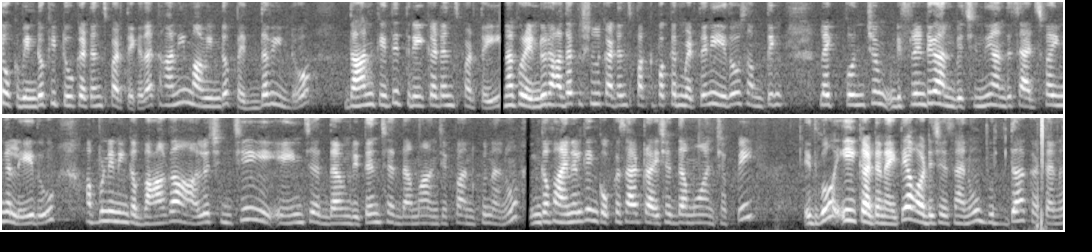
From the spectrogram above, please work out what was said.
ఒక విండోకి టూ కర్టన్స్ పడతాయి కదా. కానీ మా విండో పెద్ద విండో దానికైతే త్రీ కర్టన్స్ పడతాయి. నాకు రెండు రాధాకృష్ణుల కర్టన్స్ పక్క పక్కన పెడితేనే ఏదో సంథింగ్ లైక్ కొంచెం డిఫరెంట్గా అనిపించింది. అంత సాటిస్ఫైయింగ్గా లేదు. అప్పుడు నేను ఇంకా బాగా ఆలోచించి ఏం చేద్దాం రిటర్న్ చేద్దామా అని చెప్పి అనుకున్నాను. ఇంకా ఫైనల్గా ఇంకొకసారి ట్రై చేద్దాము అని చెప్పి ఇదిగో ఈ కటన్ అయితే ఆర్డర్ చేశాను. బుద్ధ కటన్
